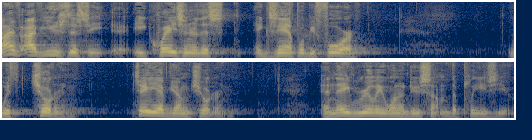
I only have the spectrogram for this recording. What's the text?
I've, I've used this e- equation or this example before with children. Say you have young children, and they really want to do something to please you.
